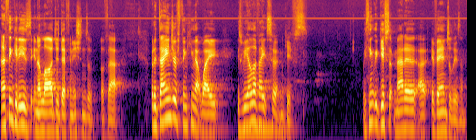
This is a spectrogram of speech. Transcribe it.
And I think it is in a larger definitions of, of that. But a danger of thinking that way is we elevate certain gifts. We think the gifts that matter are evangelism,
